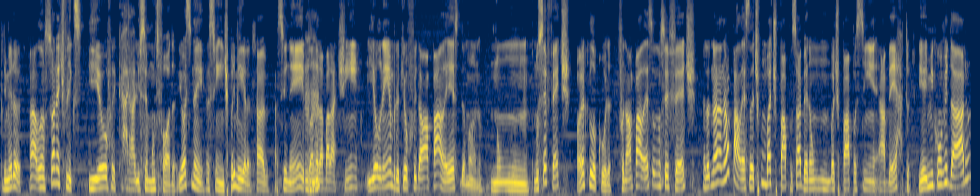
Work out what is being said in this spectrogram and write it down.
primeira, ah, lançou a Netflix, e eu falei, caralho, isso é muito foda. E eu assinei, assim, de primeira, sabe? Assinei, o plano Uhum. era baratinho, e eu lembro que eu fui dar uma palestra, mano, num, no Cefet. Olha que loucura. Fui dar uma palestra no Cefet. Não era nem uma palestra, era tipo um bate-papo, sabe? Era um bate-papo assim, aberto. E aí me convidaram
